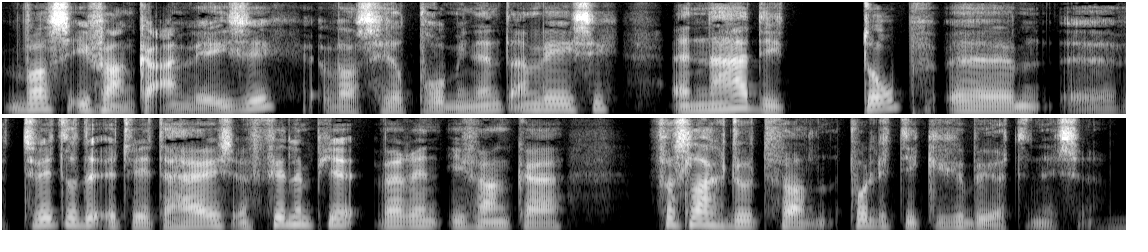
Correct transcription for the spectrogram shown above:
was Ivanka aanwezig, was heel prominent aanwezig. En na die top twitterde het Witte Huis een filmpje waarin Ivanka verslag doet van politieke gebeurtenissen.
